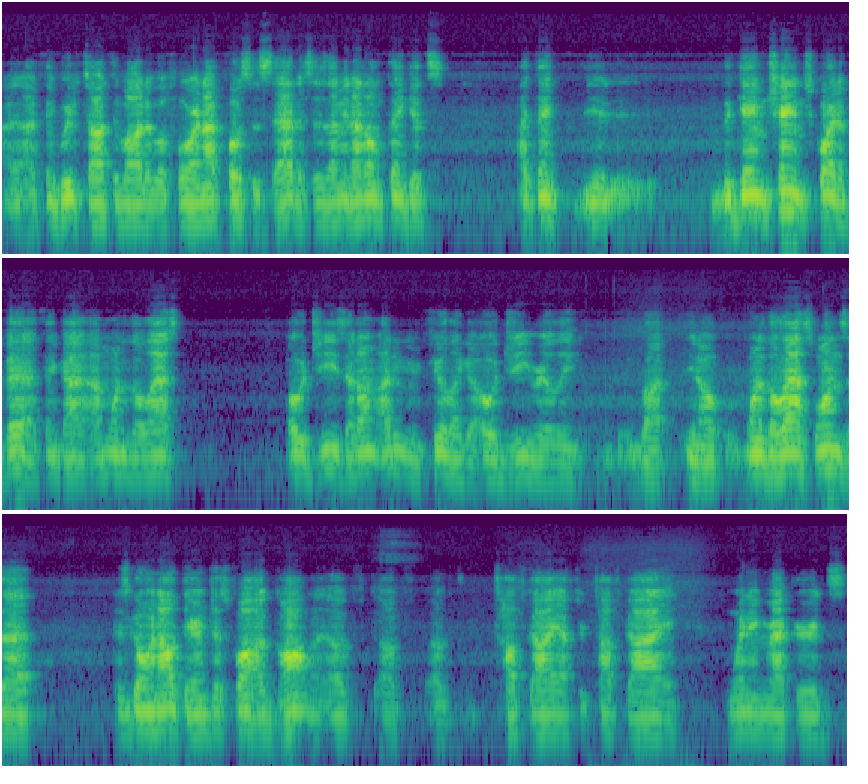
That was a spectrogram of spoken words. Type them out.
I, I think we've talked about it before, and I've posted statuses. I mean, I don't think it's. I think the, the game changed quite a bit. I think I, I'm one of the last OGs. I don't. I don't even feel like an OG really, but you know, one of the last ones that is going out there and just fought a gauntlet of of, of tough guy after tough guy, winning records,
